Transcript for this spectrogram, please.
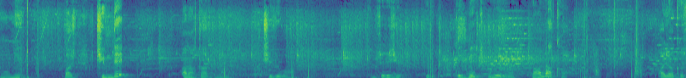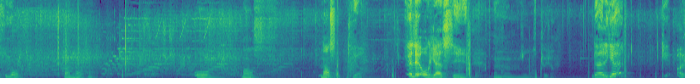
Yani baş kimde anahtar çivi var. Kimse de çivi. Tekbir çivileri var. Ne alaka? Alakası yok. Bana ne? O nasıl? Nasıl ya? Hele o gelsin. Onun nasıl çocuğum. Gel gel. Ki, ay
